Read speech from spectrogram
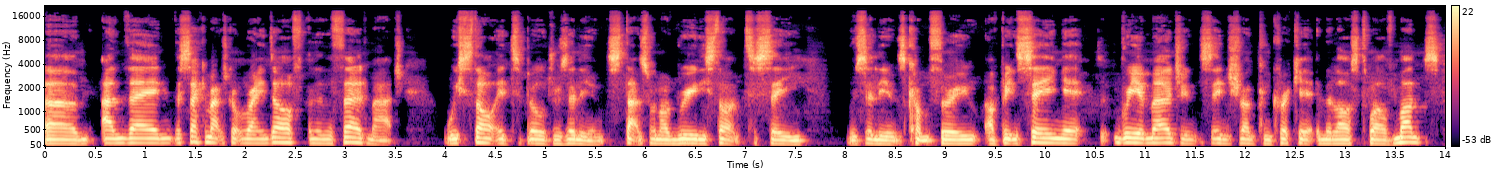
Um, and then the second match got rained off, and then the third match we started to build resilience. That's when I really started to see resilience come through. I've been seeing it re-emergence in Sri Lankan cricket in the last 12 months.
